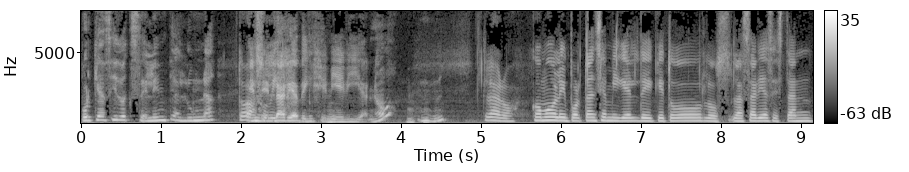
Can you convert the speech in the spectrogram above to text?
porque ha sido excelente alumna Toda en el vida. área de ingeniería, ¿no? Claro, como la importancia, Miguel, de que todas las áreas están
